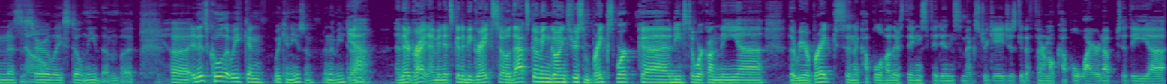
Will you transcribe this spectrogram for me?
necessarily no. still need them, but yeah. uh, it is cool that we can we can use them in the meantime. Yeah, and they're great. I mean, it's going to be great. So that's going going through some brakes work. Uh, needs to work on the uh, the rear brakes and a couple of other things. Fit in some extra gauges. Get a thermocouple wired up to the uh,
